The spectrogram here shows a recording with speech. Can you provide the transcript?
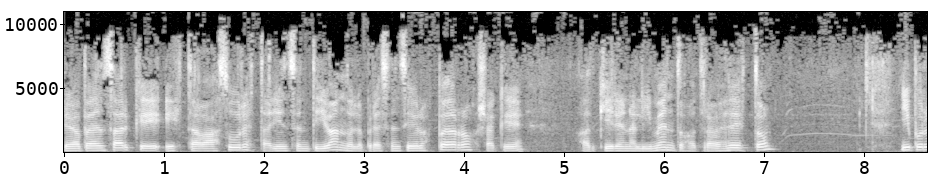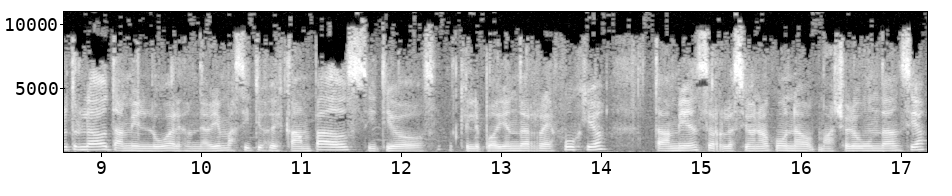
llega a pensar que esta basura estaría incentivando la presencia de los perros, ya que adquieren alimentos a través de esto. Y por otro lado, también lugares donde había más sitios descampados, sitios que le podían dar refugio, también se relacionó con una mayor abundancia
